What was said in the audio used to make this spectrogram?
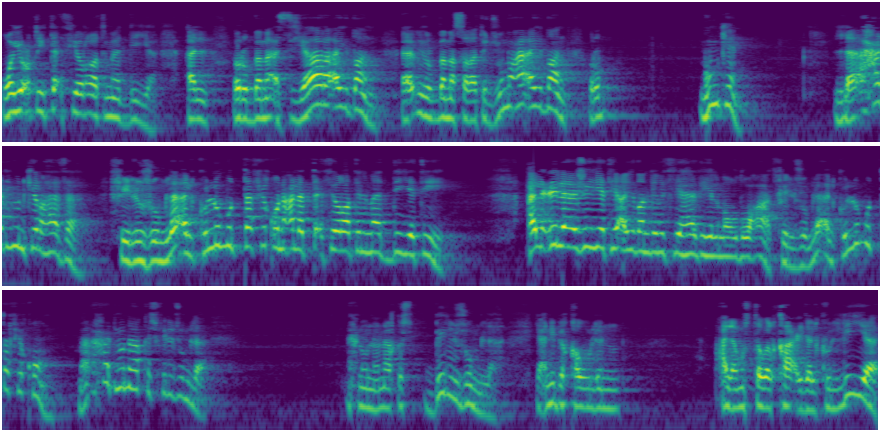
ويعطي تأثيرات مادية. ربما الزياره أيضا ربما صلاة الجمعة أيضا. رب ممكن. لا أحد ينكر هذا. في الجمله الكل متفق على التأثيرات المادية. العلاجية أيضا لمثل هذه الموضوعات. في الجملة الكل متفقون. ما أحد يناقش في الجملة. نحن نناقش بالجملة يعني بقول على مستوى القاعدة الكلية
